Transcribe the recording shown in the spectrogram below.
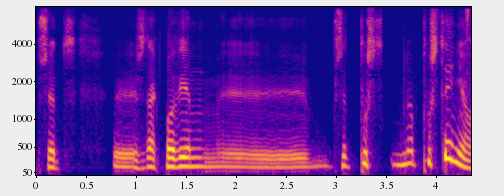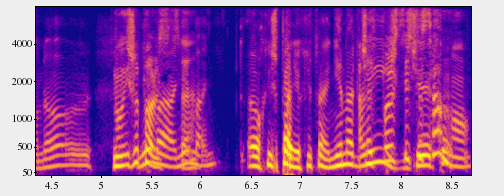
przed, że tak powiem, y, przed pust, no, pustynią. No, Mówisz o nie ma, Polsce. nie ma, o Hiszpanii, o Hiszpanii. Nie ma gdzie Ale w Polsce iść. jest to samo.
